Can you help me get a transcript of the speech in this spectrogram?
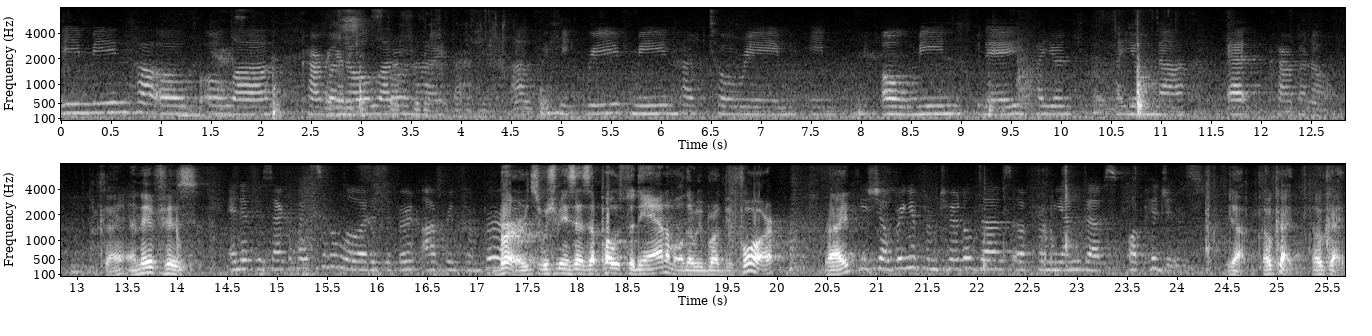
Imin ha'ov ola I gotta get karbano stuff for the ladonai. Shabbat. V'hikriv min hatorim im o bnei hayona at karbano. Okay, and if his And if his sacrifice to the Lord is a burnt offering from birds, birds, which means as opposed to the animal that we brought before, right? he shall bring it from turtle doves or from young doves or pigeons. Yeah, okay, okay.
